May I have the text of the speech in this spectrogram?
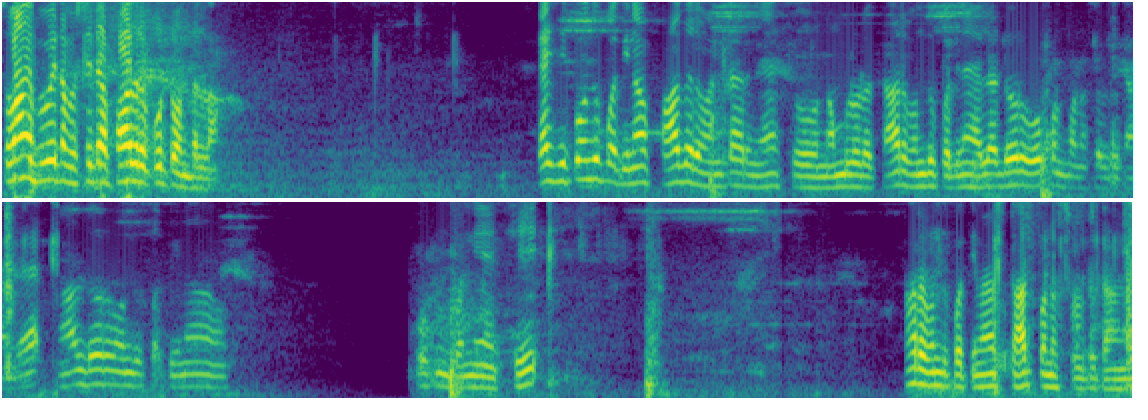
ஸோ வாங்க இப்போ போய் நம்ம ஸ்ட்ரெயிட்டாக ஃபாதரை கூப்பிட்டு வந்துடலாம். கைஸ் இப்போ வந்து பார்த்தீங்கன்னா ஃபாதர் வந்துட்டாருங்க. ஸோ நம்மளோட கார் வந்து பார்த்தீங்கன்னா எல்லா டோரும் ஓப்பன் பண்ண சொல்லியிருக்காங்க நாலு டோரும் வந்து பார்த்தீங்கன்னா ஓப்பன் பண்ணியாச்சு. காரை வந்து பார்த்தீங்கன்னா ஸ்டார்ட் பண்ண சொல்லியிருக்காங்க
